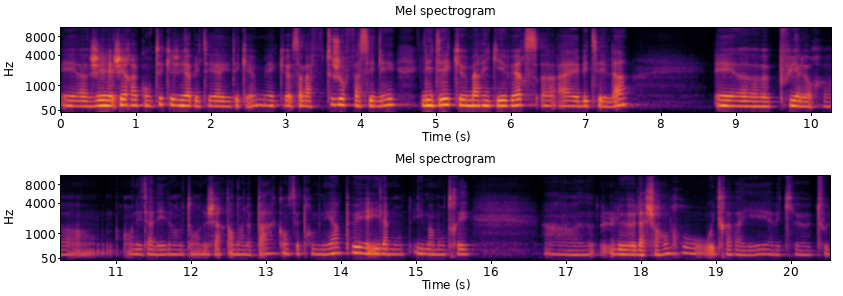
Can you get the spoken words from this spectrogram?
Et euh, j'ai raconté que j'ai habité à Edegem et que ça m'a toujours fasciné l'idée que Marie Gevers euh, a habité là. Et euh, puis alors, on est allé dans, le jardin, dans le parc, on s'est promené un peu et il a mon- il m'a montré la chambre où, il travaillait avec tous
